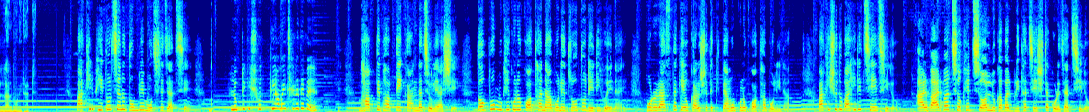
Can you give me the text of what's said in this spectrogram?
লালমনিরহাট। পাখির ভিতর যেন দুমড়ে মুচড়ে যাচ্ছে। লোকটা কি সত্যি আমায় ছেড়ে দেবে? ভাবতে ভাবতেই কান্না চলে আসে। তবুও মুখে কোনো কথা না বলে দ্রুত রেডি হয়ে নেয়। পুরো রাস্তা কেউ কারোর সাথে তেমন কোনো কথা বলি না। পাখি শুধু বাহিরে চেয়েছিল আর বারবার চোখের জল লুকাবার বৃথা চেষ্টা করে যাচ্ছিল।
